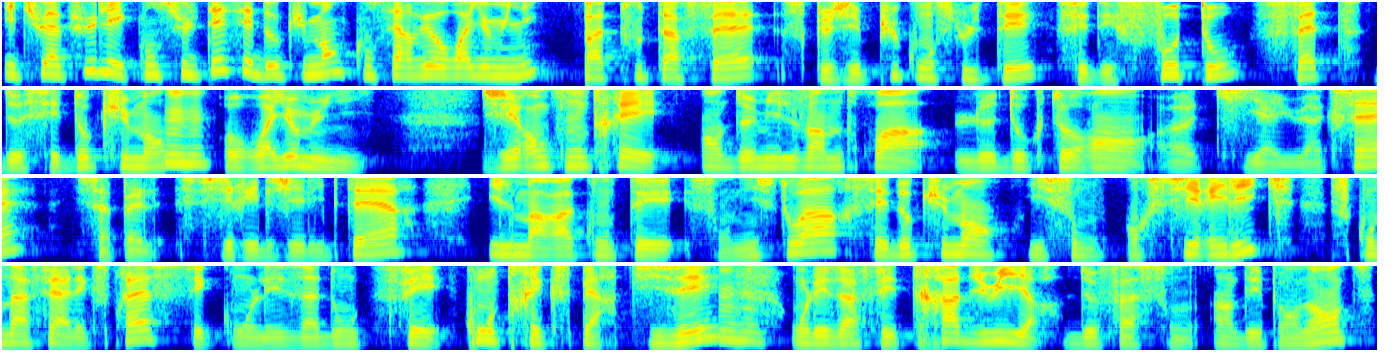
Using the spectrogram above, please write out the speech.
Et tu as pu les consulter, ces documents conservés au Royaume-Uni? Pas tout à fait. Ce que j'ai pu consulter, c'est des photos faites de ces documents Mhm. au Royaume-Uni. J'ai rencontré en 2023 le doctorant euh, qui a eu accès. Il s'appelle Cyril Gélipter. Il m'a raconté son histoire. Ces documents, ils sont en cyrillique. Ce qu'on a fait à l'Express, c'est qu'on les a donc fait contre-expertiser. Mhm. On les a fait traduire de façon indépendante.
